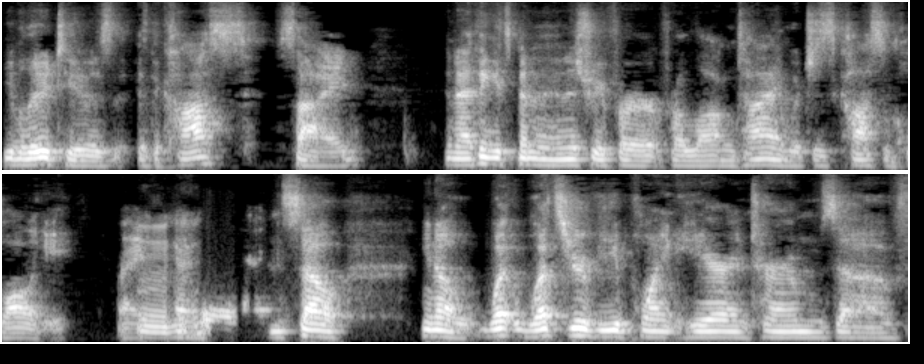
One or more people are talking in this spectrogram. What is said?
you've alluded to is is the cost side, and I think it's been in the industry for for a long time, which is cost and quality, right? Mm-hmm. And and so you know what what's your viewpoint here in terms of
